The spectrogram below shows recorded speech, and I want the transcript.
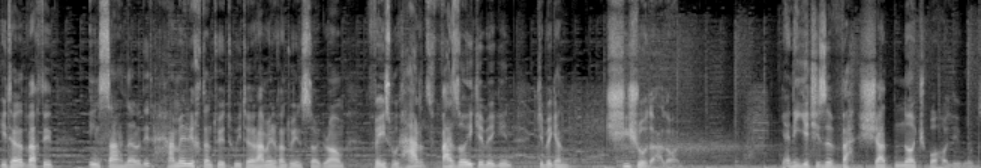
اینترنت وقتی این صحنه رو دید همه ریختن توی توییتر همه ریختن توی اینستاگرام فیسبوک هر فضایی که بگین که بگن چی شد الان. یعنی یه چیز وحشتناک باحالی بود.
